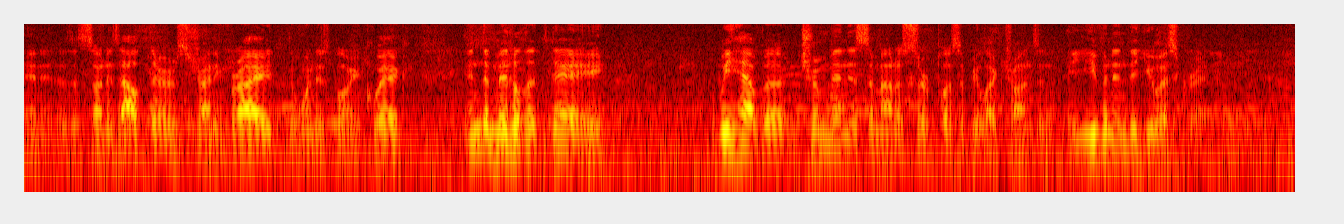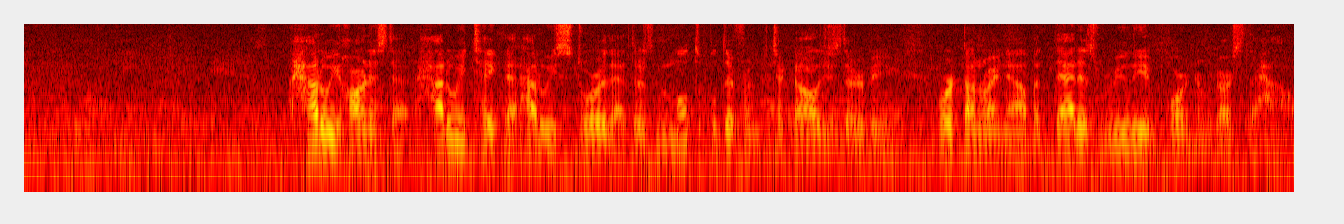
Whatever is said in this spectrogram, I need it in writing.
and the sun is out there, it's shining bright, the wind is blowing quick, in the middle of the day, we have a tremendous amount of surplus of electrons, in, even in the U.S. grid how do we harness that? How do we take that? How do we store that? There's multiple different technologies that are being worked on right now, but that is really important in regards to the how.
